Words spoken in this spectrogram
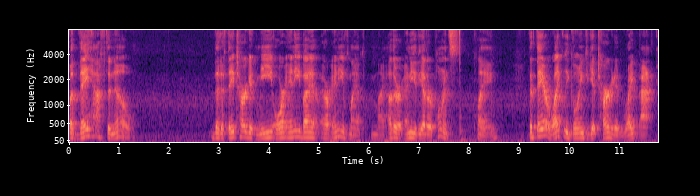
but they have to know that if they target me or anybody or any of my my other any of the other opponents playing, that they are likely going to get targeted right back.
